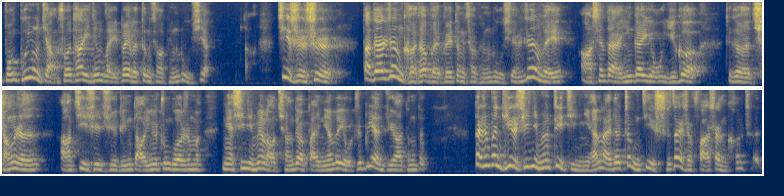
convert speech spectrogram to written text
不不用讲说他已经违背了邓小平路线，啊，即使是大家认可他违背邓小平路线，认为啊现在应该有一个这个强人啊继续去领导，因为中国什么，你看习近平老强调百年未有之变局啊等等，但是问题是习近平这几年来的政绩实在是乏善可陈，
